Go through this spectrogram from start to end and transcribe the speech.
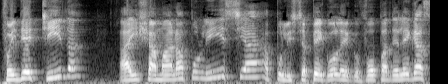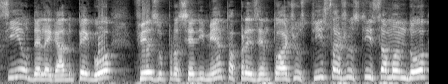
Foi detida, aí chamaram a polícia, a polícia pegou, levou para a delegacia, o delegado pegou, fez o procedimento, apresentou à justiça, a justiça mandou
